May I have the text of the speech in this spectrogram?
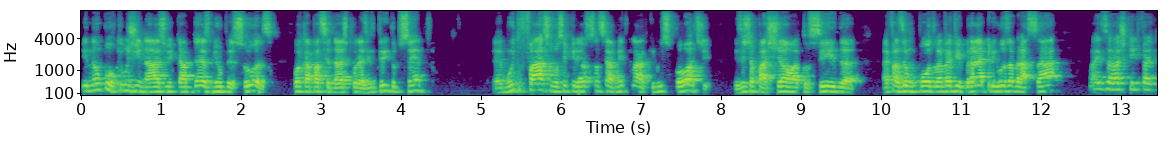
e não porque um ginásio cabe 10 mil pessoas, com a capacidade, por exemplo, 30%, é muito fácil você criar o distanciamento, claro, que no esporte existe a paixão, a torcida, vai fazer um ponto, vai vibrar, é perigoso abraçar, mas eu acho que a gente vai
